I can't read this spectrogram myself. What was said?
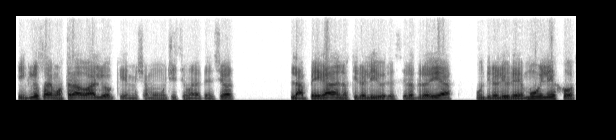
incluso ha demostrado algo que me llamó muchísimo la atención, la pegada en los tiros libres. El otro día, un tiro libre de muy lejos,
